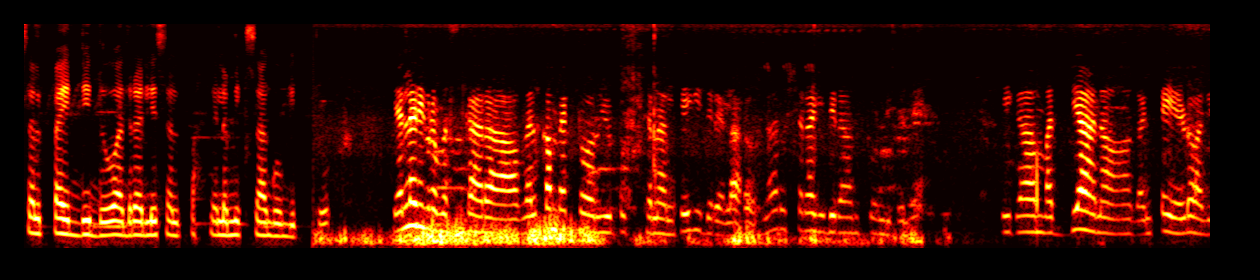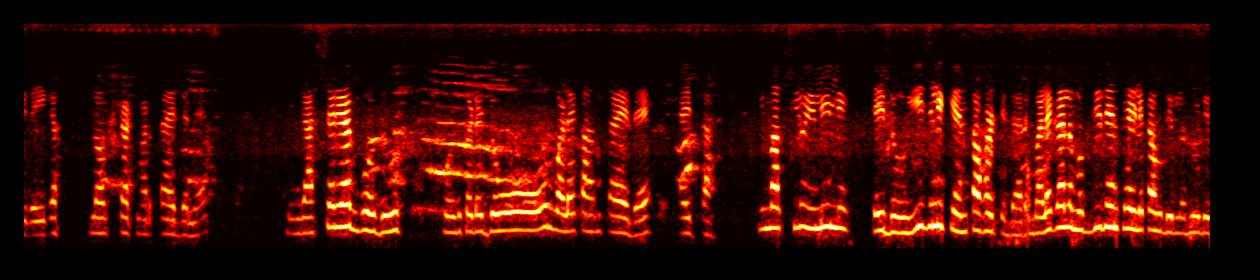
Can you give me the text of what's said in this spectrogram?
ಸ್ವಲ್ಪ ಇದ್ದಿದ್ದು ಅದರಲ್ಲಿ ಸ್ವಲ್ಪ ಎಲ್ಲ ಮಿಕ್ಸ್ ಆಗೋಗಿತ್ತು. ಎಲ್ಲರಿಗೂ ನಮಸ್ಕಾರ. Welcome back to our YouTube channel ಹೇಗಿದ್ದೀರಾ ಎಲ್ಲರೂ? ಎಲ್ಲರೂ ಹುಷಾರಾಗಿದ್ದೀರಾ ಅಂದ್ಕೊಂಡಿದ್ದೇನೆ. ಈಗ ಮಧ್ಯಾಹ್ನ ಗಂಟೆ ಎರಡು ಆಗಿದೆ. ಈಗ ಬ್ಲಾಗ್ ಸ್ಟಾರ್ಟ್ ಮಾಡ್ತಾ ಇದ್ದೇನೆ. ನಿಮಗೆ ಆಶ್ಚರ್ಯ ಆಗ್ಬೋದು. ಒಂದು ಕಡೆ ಜೋರು ಮಳೆ ಕಾಣ್ತಾ ಇದೆ. ಆಯಿತಾ? ನಿಮ್ಮ ಮಕ್ಕಳು ಇಳಿಲಿ. ಇದು ಈಜಲಿಕ್ಕೆ ಅಂತ ಹೊರಟಿದ್ದಾರೆ? ಮಳೆಗಾಲ ಮುಗಿದಿದೆ ಅಂತ ಹೇಳಿಕ್ಕೆ ಆಗುದಿಲ್ಲ ನೋಡಿ.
